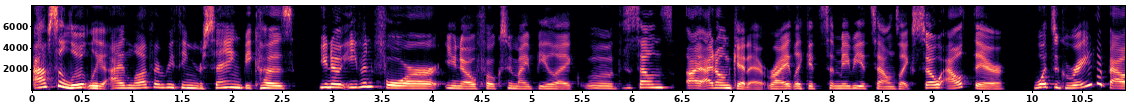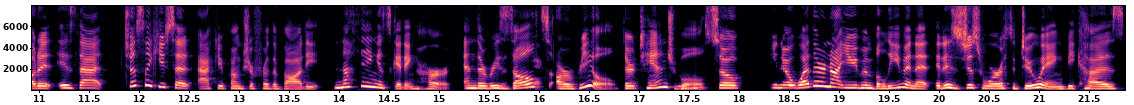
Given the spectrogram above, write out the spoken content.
Absolutely. I love everything you're saying because you know, even for, you know, folks who might be like, oh, this sounds, I, I don't get it, right? Like it's, maybe it sounds like so out there. What's great about it is that just like you said, acupuncture for the body, nothing is getting hurt and the results are real. They're tangible. Mm-hmm. So, you know, whether or not you even believe in it, it is just worth doing because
